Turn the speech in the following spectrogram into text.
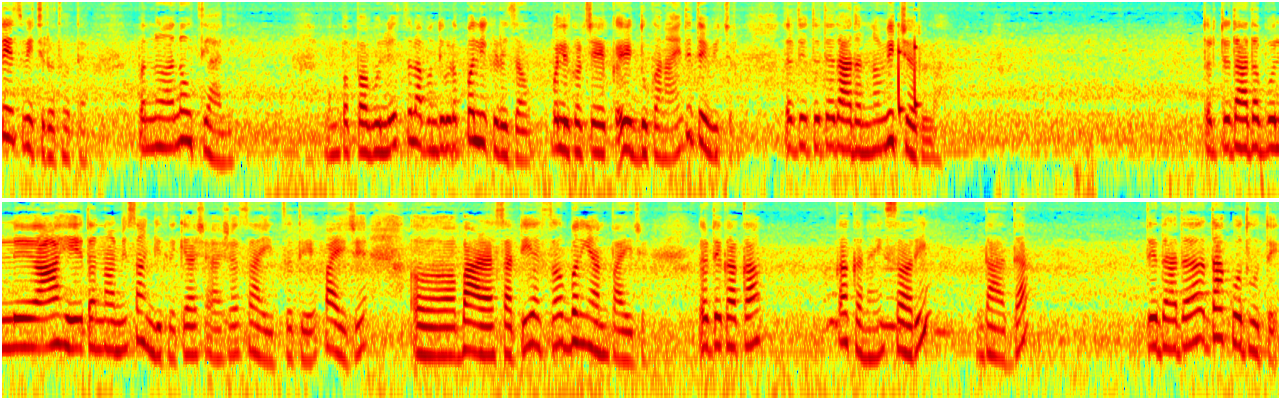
तेच विचारत होत्या पण नव्हती आली. मग पप्पा बोलले चला आपण तिकडं पलीकडे जाऊ. पलीकडचे एक एक दुकान आहे तिथे विचारू. तर तिथं त्या दादांना विचारलं. तर ते दादा बोलले आहे. त्यांना आम्ही सांगितले की अशा अशा साईजचं ते पाहिजे. बाळासाठी असं बनियान पाहिजे. तर ते काका काका नाही सॉरी दादा. ते दादा दाखवत होते.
